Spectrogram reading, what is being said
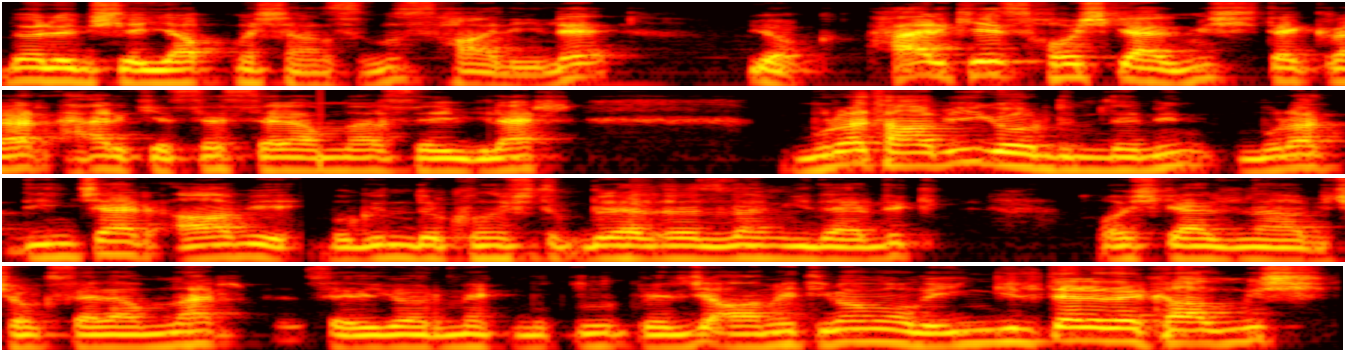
Böyle bir şey yapma şansımız haliyle yok. Herkes hoş gelmiş. Tekrar herkese selamlar, sevgiler. Murat abiyi gördüm demin. Murat Dinçer abi bugün de konuştuk biraz özlem giderdik. Hoş geldin abi. Çok selamlar. Seni görmek mutluluk verici. Ahmet İmamoğlu İngiltere'de kalmış.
